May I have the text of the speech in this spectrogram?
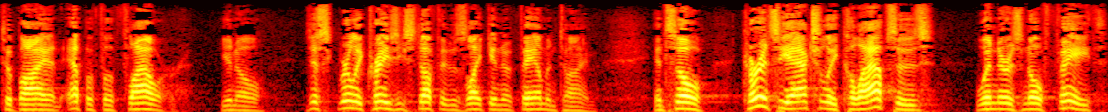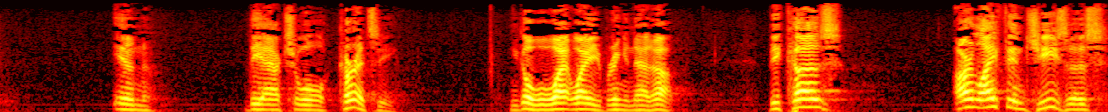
to buy an ephah of flour, you know, just really crazy stuff. It was like in a famine time. And so currency actually collapses when there's no faith in the actual currency. You go, well, why, why are you bringing that up? Because our life in Jesus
